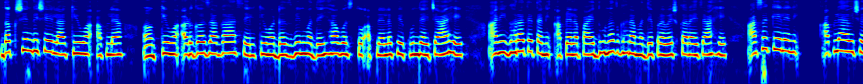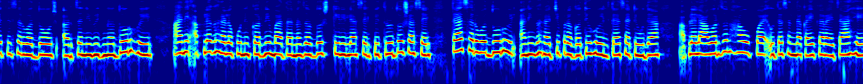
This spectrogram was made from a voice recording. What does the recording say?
दक्षिण दिशेला किंवा आपल्या किंवा अडगळ जागा असेल किंवा डस्टबिनमध्ये ह्या वस्तू आपल्याला फेकून द्यायच्या आहे आणि घरात येताना आपल्याला पाय धुवूनच घरामध्ये प्रवेश करायचा आहे. असं केल्याने आपल्या आयुष्यातील सर्व दोष अडचणी विघ्न दूर होईल आणि आपल्या घराला कोणी करणी बाधा जर दोष केलेले असेल पितृदोष असेल त्या सर्व दूर होईल आणि घराची प्रगती होईल. त्यासाठी उद्या आपल्याला आवर्जून हा उपाय उद्या संध्याकाळी करायचा आहे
